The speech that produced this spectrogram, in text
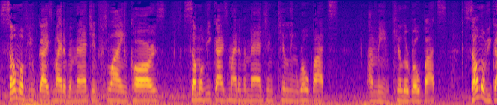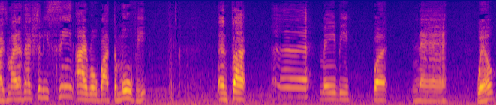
Some of you guys might have imagined flying cars. Some of you guys might have imagined killing robots. I mean, killer robots. Some of you guys might have actually seen I, Robot the movie and thought, eh, maybe, but nah. Well,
